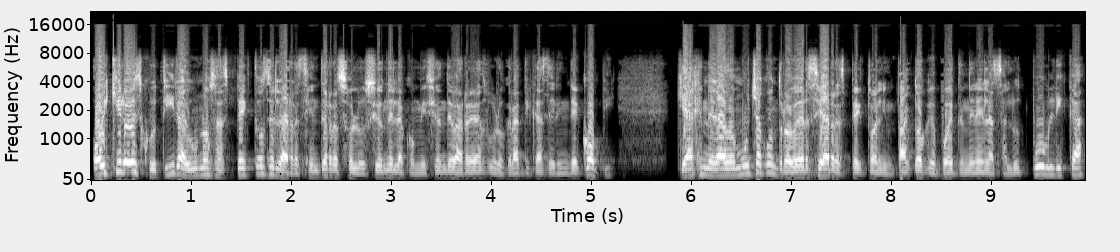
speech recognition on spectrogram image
Hoy quiero discutir algunos aspectos de la reciente resolución de la Comisión de Barreras Burocráticas del INDECOPI, que ha generado mucha controversia respecto al impacto que puede tener en la salud pública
